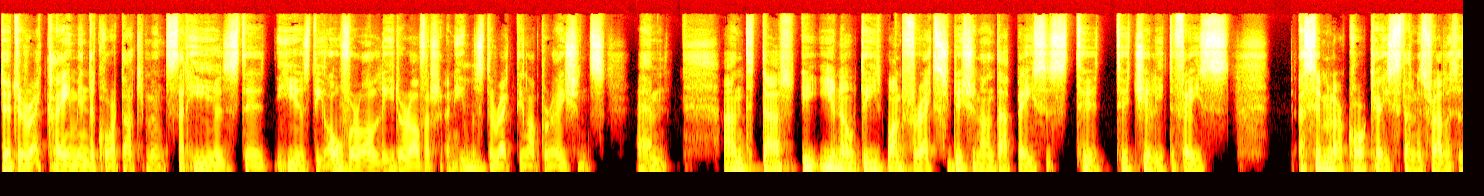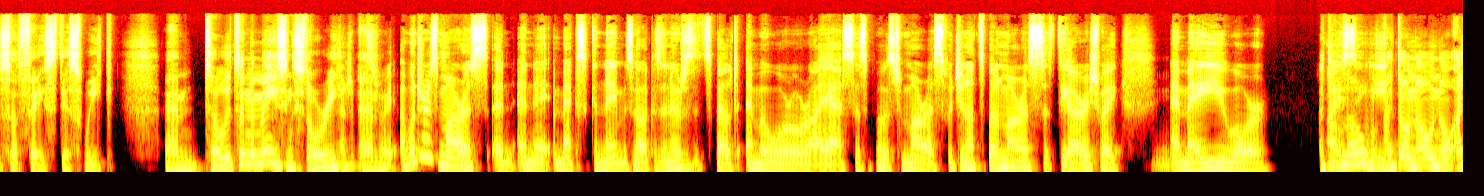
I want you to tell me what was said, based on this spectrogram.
the direct claim in the court documents that he is the he is the overall leader of it, and he was directing operations. Um, and that you know they want for extradition on that basis to to Chile to face a similar court case than his relatives have faced this week. Um, so it's an amazing story. Um, story. I wonder is Morris an, an, a Mexican name as well? Because I noticed it's spelled M O R R I S as opposed to Morris. Would you not spell Morris as the Irish way? M A U or I don't know. I don't know. No, I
